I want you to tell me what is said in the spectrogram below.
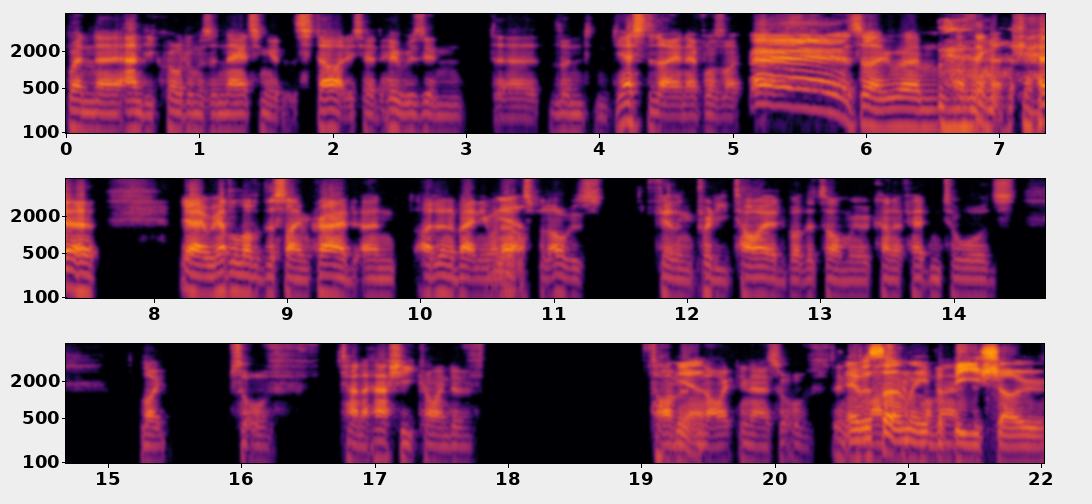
when uh, Andy Quildan was announcing it at the start, he said who was in uh, London yesterday, and everyone's like, "Eh!" so um, I think, uh, yeah, we had a lot of the same crowd, and I don't know about anyone Yeah. else, but I was feeling pretty tired by the time we were kind of heading towards like sort of Tanahashi kind of time Yeah. of night, you know, sort of. in it was certainly the. B show,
